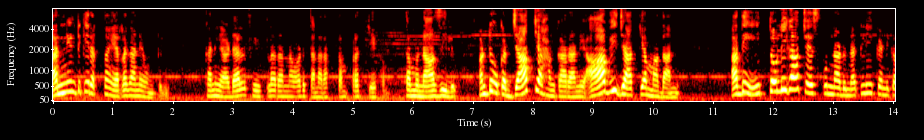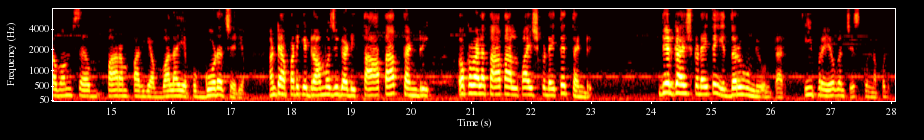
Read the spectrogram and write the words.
అన్నింటికీ రక్తం ఎర్రగానే ఉంటుంది. కానీ అడాల్ఫ్ హిట్లర్ అన్నవాడు తన రక్తం ప్రత్యేకం. తమ నాజీలు అంటూ ఒక జాత్య అహంకారాన్ని ఆభిజాత్య మదాన్ని అది తొలిగా చేసుకున్నాడు నకిలీ కణిక వంశ పారంపర్య వలయపు గూఢచర్యం. అంటే అప్పటికి డ్రామోజీ గడి తాత తండ్రి. ఒకవేళ తాత అల్పాయుష్కుడైతే తండ్రి. దీర్ఘాయుష్కుడైతే ఇద్దరూ ఉండి ఉంటారు. ఈ ప్రయోగం చేసుకున్నప్పుడు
